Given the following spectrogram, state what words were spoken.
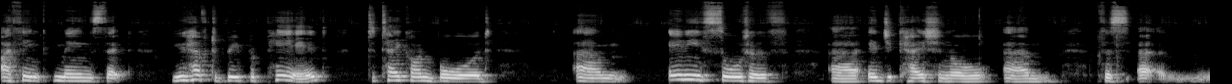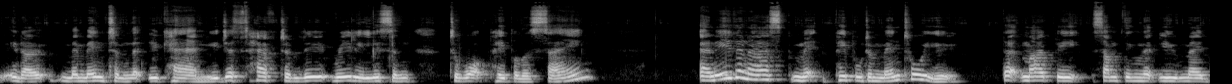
I think, means that you have to be prepared to take on board um, any sort of uh, educational, um, uh, you know, momentum that you can. You just have to li- really listen to what people are saying, and even ask me- people to mentor you. That might be something that you may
